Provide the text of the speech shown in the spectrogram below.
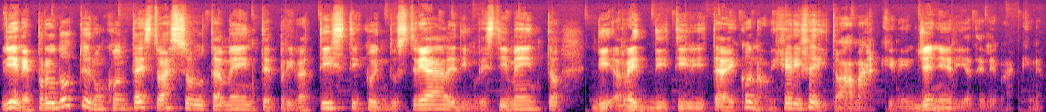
viene prodotto in un contesto assolutamente privatistico, industriale, di investimento, di redditività economica riferito a macchine, ingegneria delle macchine.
